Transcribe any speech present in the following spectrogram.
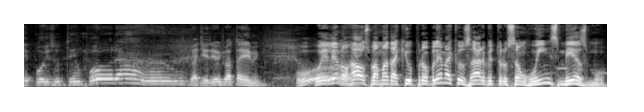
É. Depois do temporal. Já diria o JM. O Heleno Hausmann manda aqui: o problema é que os árbitros são ruins mesmo.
